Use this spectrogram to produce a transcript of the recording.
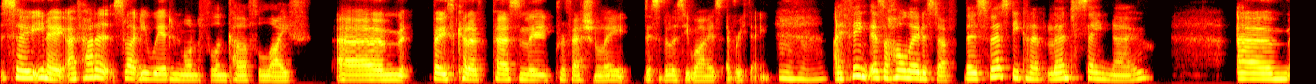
so. You know, I've had a slightly weird and wonderful and colorful life, um, both kind of personally, professionally, disability wise, everything. Mm-hmm. I think there's a whole load of stuff. There's firstly kind of learn to say no. Um,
